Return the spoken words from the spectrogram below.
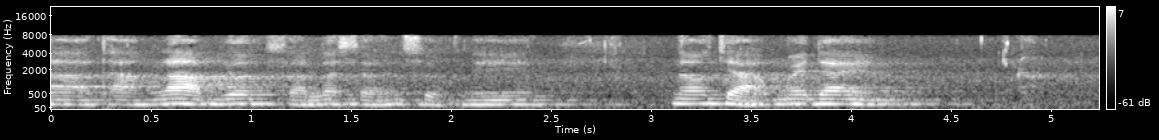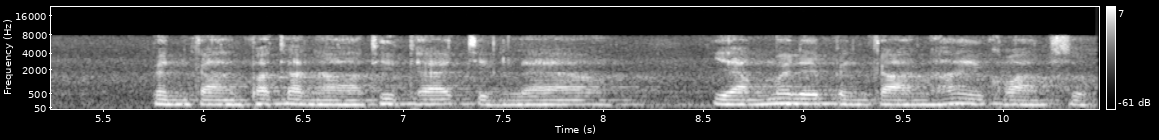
นาทางลาบยศสรรเสริญสุขนี้ นอกจากไม่ได้ เป็นการพัฒนาที่แท้จริงแล้ว ยังไม่ได้เป็นการให้ความสุข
